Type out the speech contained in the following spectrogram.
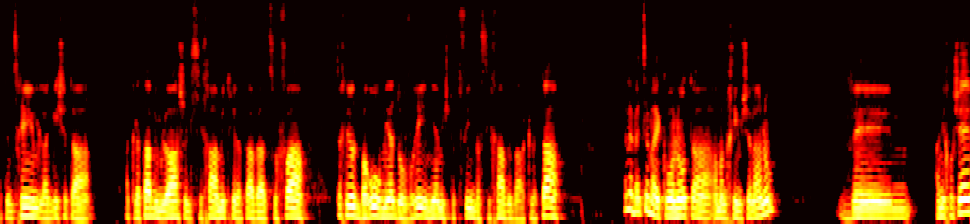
אתם צריכים להגיש את ההקלטה במלואה של שיחה מתחילתה ועד סופה. צריך להיות ברור מי הדוברים, מי המשתתפים בשיחה ובהקלטה. אלה בעצם העקרונות המנחים שלנו. ואני חושב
